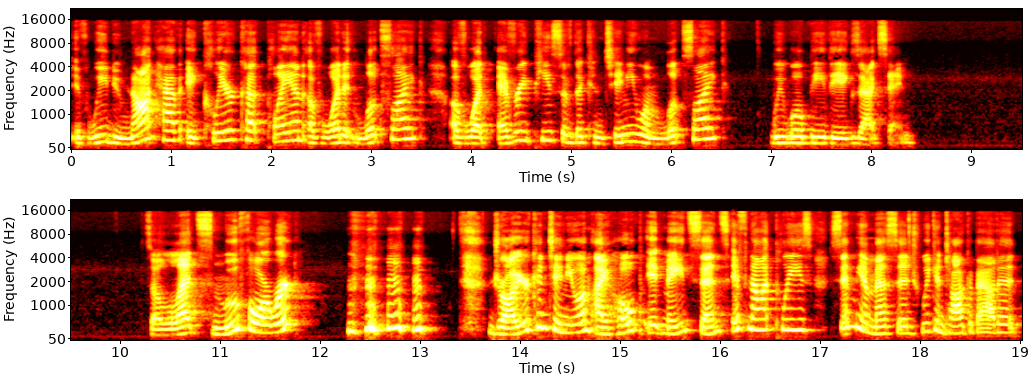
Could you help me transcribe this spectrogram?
If we do not have a clear-cut plan of what it looks like, of what every piece of the continuum looks like, we will be the exact same. So let's move forward. Draw your continuum. I hope it made sense. If not, please send me a message. We can talk about it.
